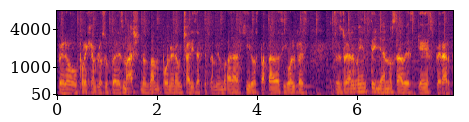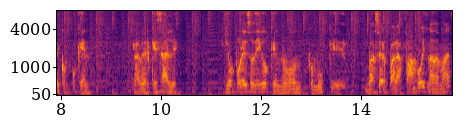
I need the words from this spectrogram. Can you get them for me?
Pero, por ejemplo, Super Smash nos van a poner a un Charizard que también va a dar giros, patadas y golpes. Entonces realmente ya no sabes qué esperarte con Pokémon. A ver qué sale. Yo por eso digo que no, como que va a ser para fanboys nada más.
